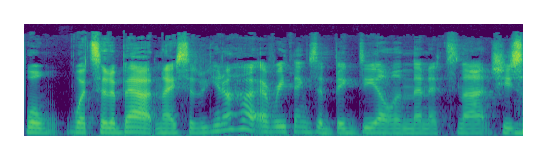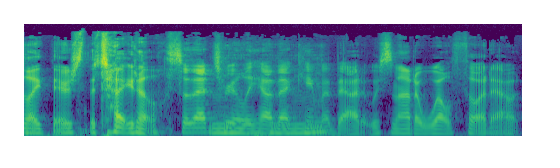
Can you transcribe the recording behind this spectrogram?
Well, what's it about? And I said, You know how everything's a big deal and then it's not? She's like, There's the title. So that's really how that came about. It was not a well thought out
